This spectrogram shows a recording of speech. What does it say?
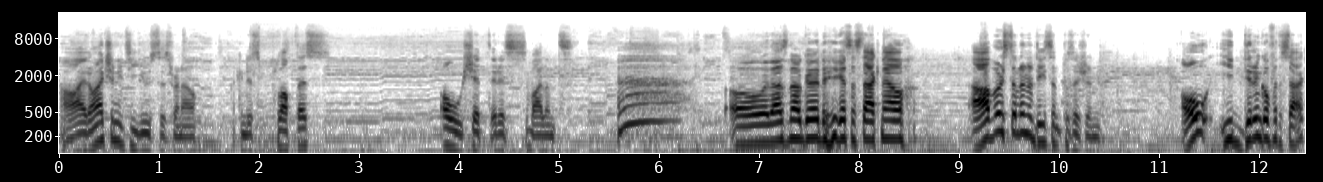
Oh, I don't actually need to use this right now. I can just plop this. Oh shit, it is violent. oh, that's not good. He gets a stack now. Ah, we're still in a decent position. Oh, he didn't go for the stack.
